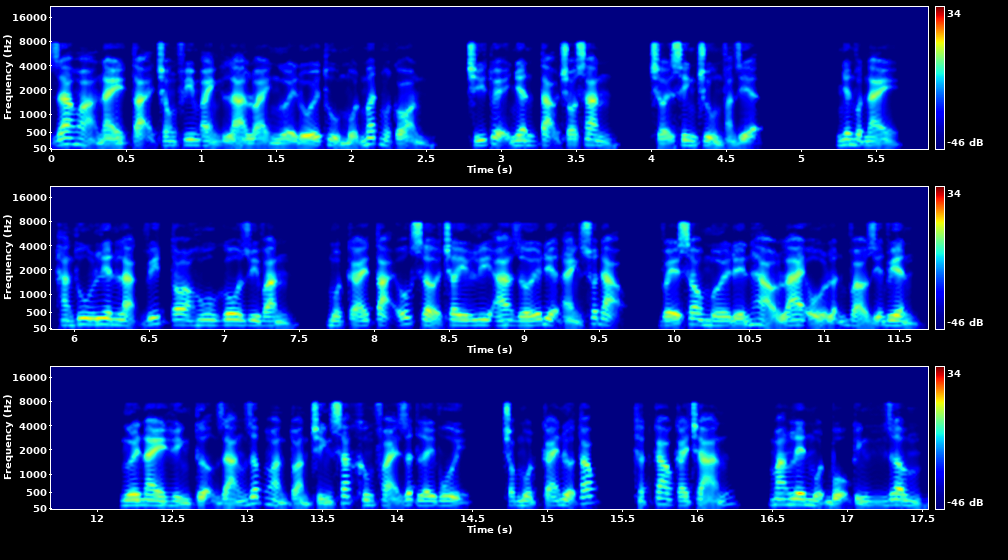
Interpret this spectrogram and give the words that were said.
Gia hỏa này tại trong phim ảnh là loài người đối thủ một mất một còn, trí tuệ nhân tạo chó săn, trời sinh trùng phản diện. Nhân vật này, hàn thu liên lạc victor hugo duy văn, một cái tại ốc sở chây lia giới điện ảnh xuất đạo về sau mới đến hảo lai ổ lẫn vào diễn viên. Người này hình tượng dáng dấp hoàn toàn chính xác không phải rất lấy vui trong một cái nửa tóc, thật cao cái chán, mang lên một bộ kính dâm,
